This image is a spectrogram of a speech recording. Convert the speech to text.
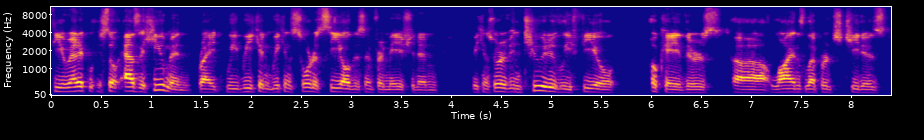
theoretically so as a human, right, we, we can we can sort of see all this information and we can sort of intuitively feel, okay, there's uh, lions, leopards, cheetahs,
